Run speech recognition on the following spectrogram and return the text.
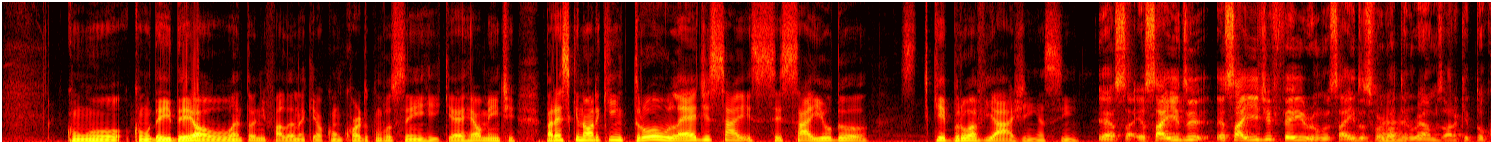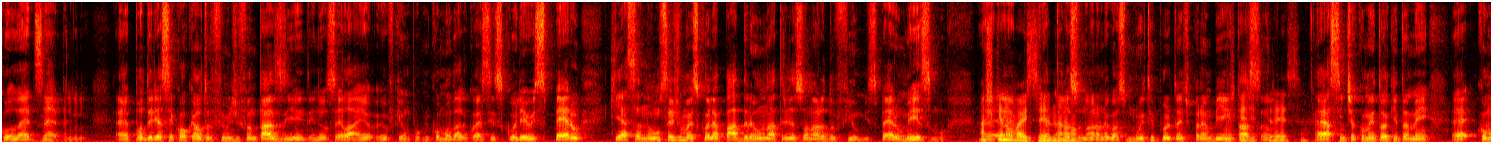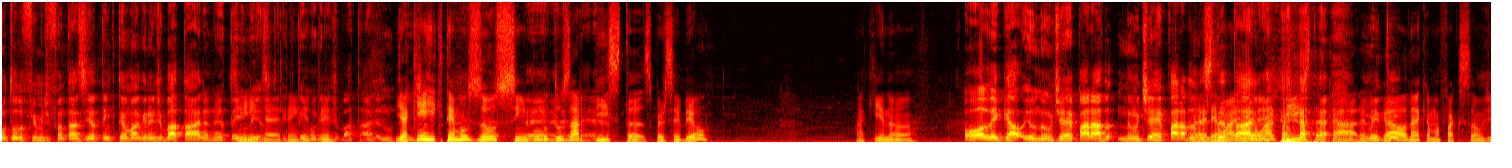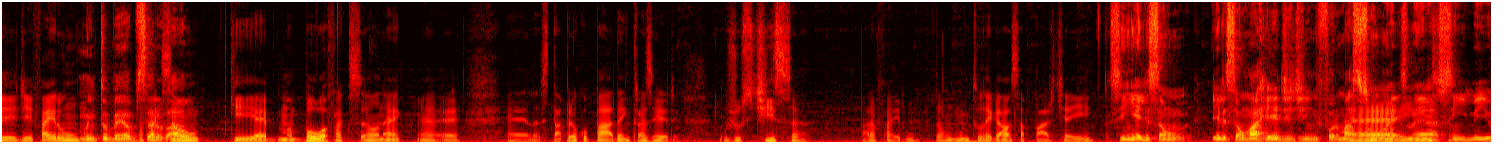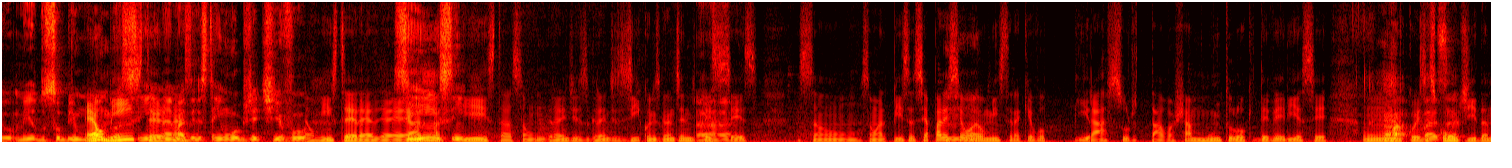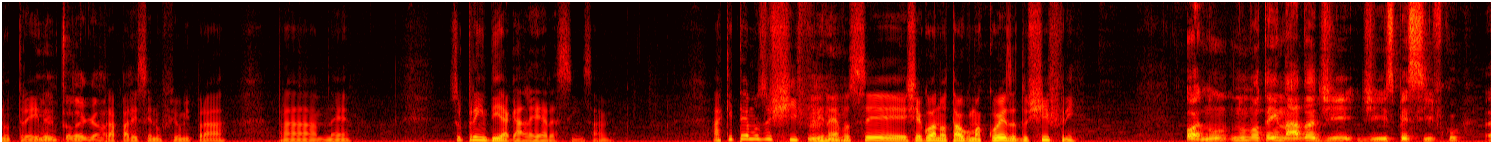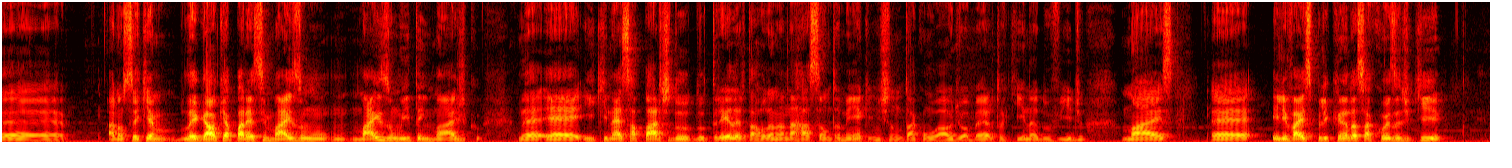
com o com o D&D, ó, o Anthony falando aqui, ó, concordo com você, Henrique. É realmente parece que na hora que entrou o LED, sai, você saiu do quebrou a viagem assim. É, eu, sa- eu saí de eu saí de Faerun, eu saí dos Forgotten Realms na hora que tocou Led Zeppelin. É, poderia ser qualquer outro filme de fantasia, entendeu? Sei lá, eu, eu fiquei um pouco incomodado com essa escolha. Eu espero que essa não seja uma escolha padrão na trilha sonora do filme. Espero mesmo. Acho É, que não vai ser, a trilha não. sonora é um negócio muito importante para é ambientação. É, a Cintia comentou aqui também, é, como todo filme de fantasia tem que ter uma grande batalha, né? Tem Sim, mesmo, é, tem, tem que ter que uma ter. grande batalha. não E aqui. Henrique, temos o É, símbolo é, dos é. arpistas, percebeu? Aqui no. Ó, legal, eu não tinha reparado, não tinha reparado Ah, nesse ele, é um, ele detalhe. é um arpista, cara. É Muito- legal, né? Que é uma facção de, de Faerun. Muito bem Uma observado. facção que é uma boa facção, né? É- é- ela está preocupada em trazer justiça para Faerun. Então, muito legal essa parte aí. Sim, eles são, eles são uma rede de informações, É, né? isso. Assim, meio, meio do submundo, É o assim, Minster, né? né? Mas eles têm um objetivo. É, o Minster é, é Sim, ar- sim. são grandes, grandes ícones, grandes NPCs. São, são arpistas. Se aparecer Uhum. o Elminster aqui, eu vou pirar, surtar, vou achar muito louco. Deveria ser uma coisa escondida no trailer pra aparecer no filme pra, pra, né, surpreender a galera, assim, sabe? Aqui temos o chifre, Uhum. né? Você chegou a notar alguma coisa do chifre? Ó, não, não notei nada de, de específico. é, A não ser que é legal que aparece mais um, um- mais um item mágico. Né? É, e que nessa parte do, do trailer tá rolando a narração também, é que a gente não tá com o áudio aberto aqui, né, do vídeo, mas é, ele vai explicando essa coisa de que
